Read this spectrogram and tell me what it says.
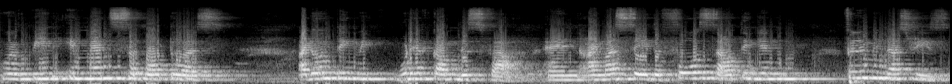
who have been immense support to us, I don't think we would have come this far. And I must say the four South Indian film industries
